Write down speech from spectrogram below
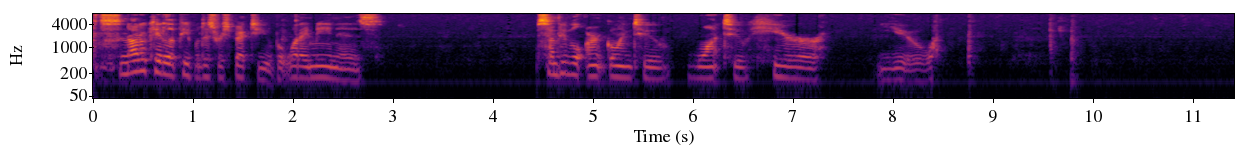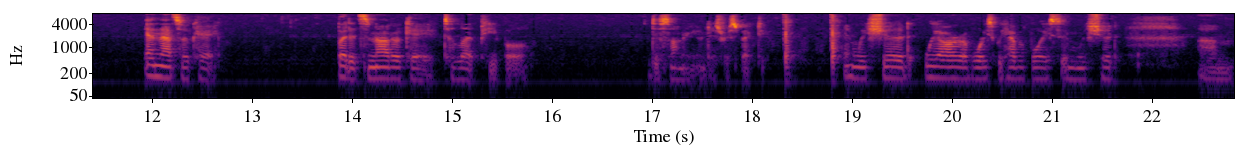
It's not okay to let people disrespect you, but what I mean is some people aren't going to want to hear you. And that's okay. But it's not okay to let people dishonor you and disrespect you. And we should, we are a voice, we have a voice, and we should um,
